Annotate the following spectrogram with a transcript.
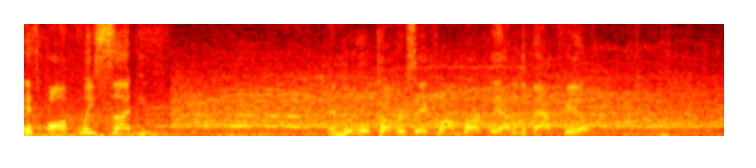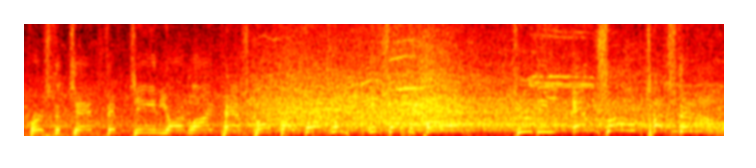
is awfully sudden. And who will cover Saquon Barkley out in the backfield? First and 10, 15-yard line. Pass caught by Barkley. Inside the five. To the end zone. Touchdown.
